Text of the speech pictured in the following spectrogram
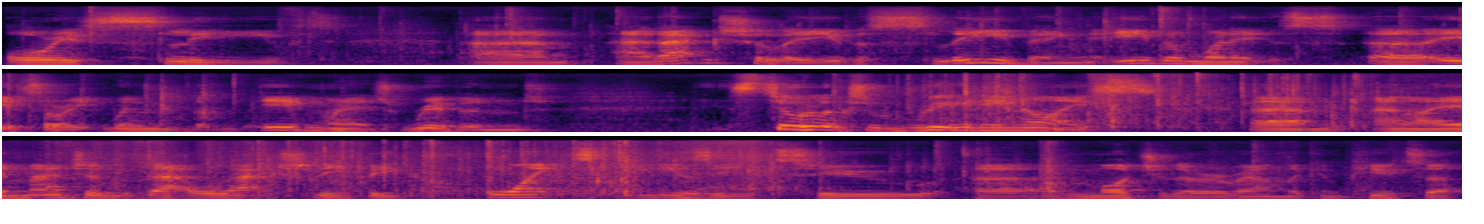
or is sleeved. Um, and actually, the sleeving, even when it's uh, sorry, when even when it's ribboned, still looks really nice. Um, and I imagine that that will actually be quite easy to uh, modular around the computer.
